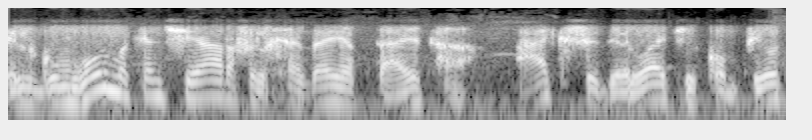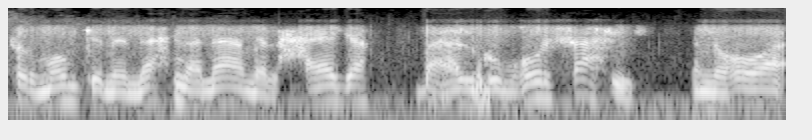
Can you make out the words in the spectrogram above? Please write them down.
الجمهور ما كانش يعرف الخبايا بتاعتها عكس دلوقتي كمبيوتر ممكن إن إحنا نعمل حاجة بقى الجمهور سهل إن هو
